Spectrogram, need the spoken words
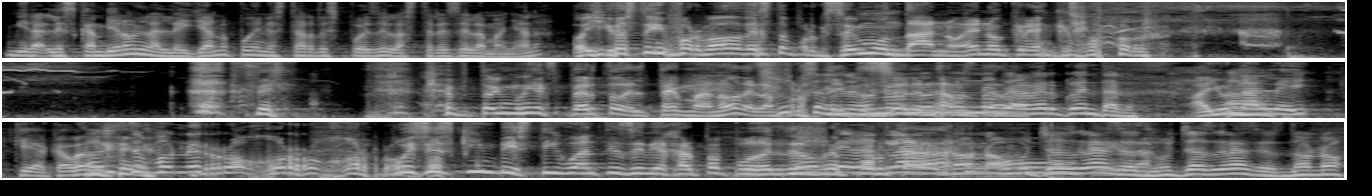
Mira, les cambiaron la ley, ya no pueden estar después de las 3 de la mañana. Oye, yo estoy informado de esto porque soy mundano, ¿eh? No crean que por... Que estoy muy experto del tema, ¿no? De la Puta, no, prostitución no, en no, no, a ver, cuéntanos. Hay una Ah. ley que acaban Ay, de... se pone rojo, rojo, rojo. Pues es que investigo antes de viajar para poderles No, reportar. claro. No, no, muchas gracias, queda- muchas gracias. No, no.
